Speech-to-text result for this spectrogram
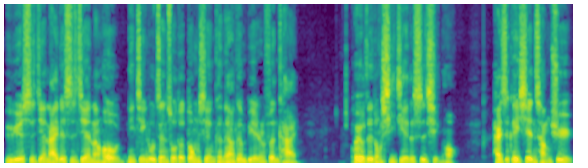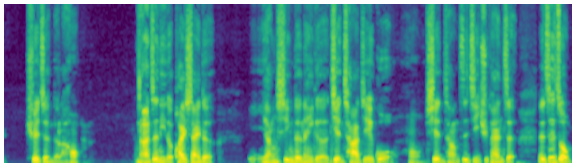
预约时间来的时间，然后你进入诊所的动线可能要跟别人分开，会有这种细节的事情哈，还是可以现场去确诊的啦哈。拿着你的快筛的阳性的那个检查结果哦，现场自己去看诊。那这种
